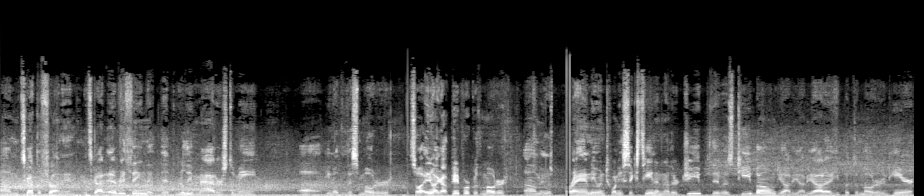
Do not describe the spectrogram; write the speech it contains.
um, it's got the front end, it's got everything that, that really matters to me. Uh, you know, this motor. So anyway, I got paperwork with the motor. Um, it was brand new in 2016, another Jeep. It was T-boned, yada, yada, yada. He put the motor in here.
